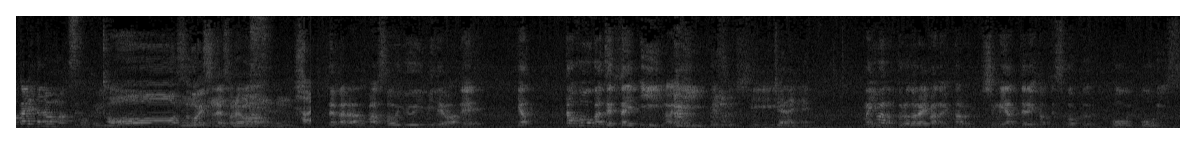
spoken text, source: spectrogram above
分かれたのもまあすごくいい。すごいですねそれは、はい。だからまあそういう意味ではねやった方が絶対いいはいいですし、じゃないね。まあ、今のプロドライバーの人多分シムやってる人ってすごく多い多いですか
